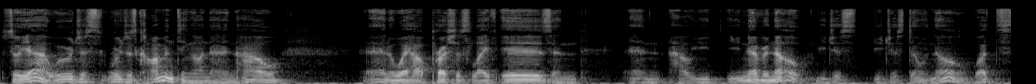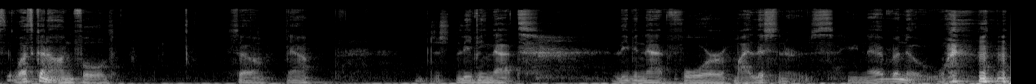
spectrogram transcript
so yeah, we were just we were just commenting on that and how, in a way, how precious life is, and and how you you never know. You just you just don't know what's what's going to unfold. So yeah, just leaving that leaving that for my listeners. You never know.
